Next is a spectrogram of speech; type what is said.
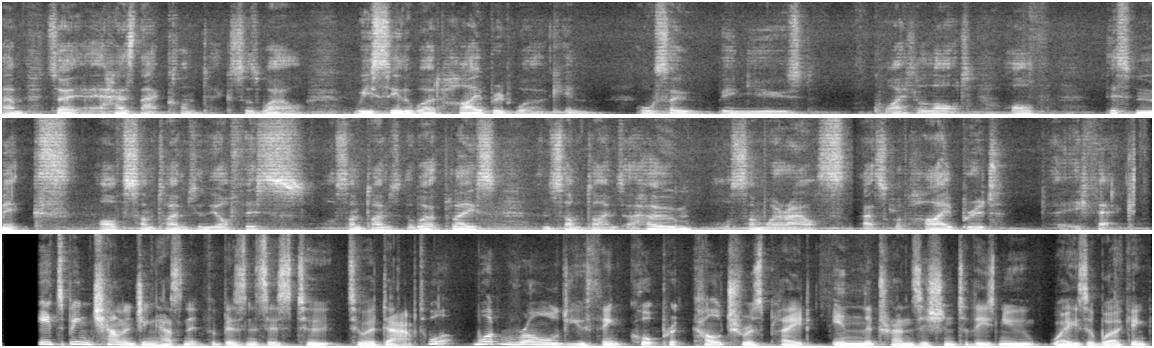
Um, so it has that context as well. We see the word hybrid working also being used quite a lot of this mix of sometimes in the office or sometimes at the workplace, and sometimes at home or somewhere else. That sort of hybrid effect. It's been challenging, hasn't it, for businesses to to adapt. What what role do you think corporate culture has played in the transition to these new ways of working?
